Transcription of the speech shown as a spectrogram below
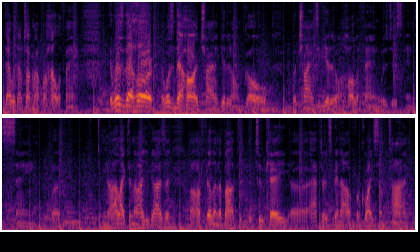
that was I'm talking about for Hall of Fame. It wasn't that hard. It wasn't that hard trying to get it on gold, but trying to get it on Hall of Fame was just insane. But you know, I like to know how you guys are, are feeling about the, the 2K uh, after it's been out for quite some time.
